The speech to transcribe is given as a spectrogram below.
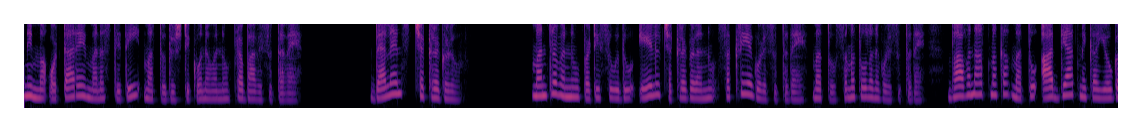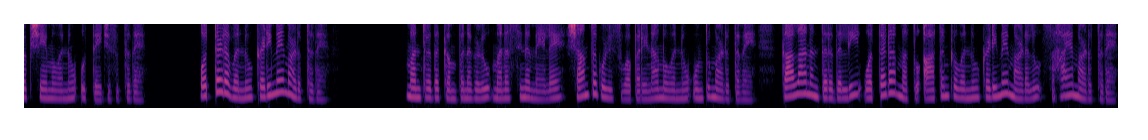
ನಿಮ್ಮ ಒಟ್ಟಾರೆ ಮನಸ್ಥಿತಿ ಮತ್ತು ದೃಷ್ಟಿಕೋನವನ್ನು ಪ್ರಭಾವಿಸುತ್ತವೆ. ಬ್ಯಾಲೆನ್ಸ್ ಚಕ್ರಗಳು. ಮಂತ್ರವನ್ನು ಪಠಿಸುವುದು ಏಳು ಚಕ್ರಗಳನ್ನು ಸಕ್ರಿಯಗೊಳಿಸುತ್ತದೆ ಮತ್ತು ಸಮತೋಲನಗೊಳಿಸುತ್ತದೆ, ಭಾವನಾತ್ಮಕ ಮತ್ತು ಆಧ್ಯಾತ್ಮಿಕ ಯೋಗಕ್ಷೇಮವನ್ನು ಉತ್ತೇಜಿಸುತ್ತದೆ. ಒತ್ತಡವನ್ನು ಕಡಿಮೆ ಮಾಡುತ್ತದೆ. ಮಂತ್ರದ ಕಂಪನಗಳು ಮನಸ್ಸಿನ ಮೇಲೆ ಶಾಂತಗೊಳಿಸುವ ಪರಿಣಾಮವನ್ನು ಉಂಟುಮಾಡುತ್ತವೆ, ಕಾಲಾನಂತರದಲ್ಲಿ ಒತ್ತಡ ಮತ್ತು ಆತಂಕವನ್ನು ಕಡಿಮೆ ಮಾಡಲು ಸಹಾಯ ಮಾಡುತ್ತದೆ.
